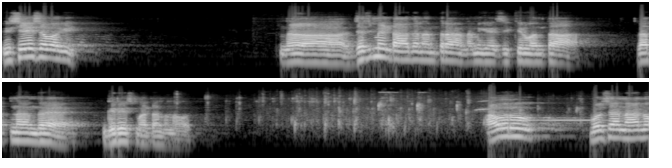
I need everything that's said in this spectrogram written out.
ವಿಶೇಷವಾಗಿ ಜಜ್ಮೆಂಟ್ ಆದ ನಂತರ ನಮಗೆ ಸಿಕ್ಕಿರುವಂತ ರತ್ನ ಅಂದ್ರೆ ಗಿರೀಶ್ ಮಠನ್ ಅವರು ಬಹುಶಃ ನಾನು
